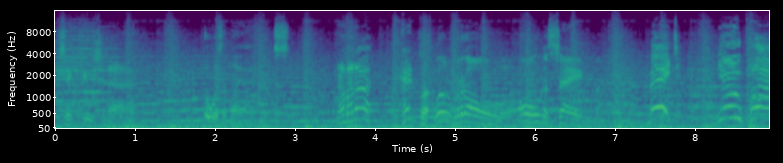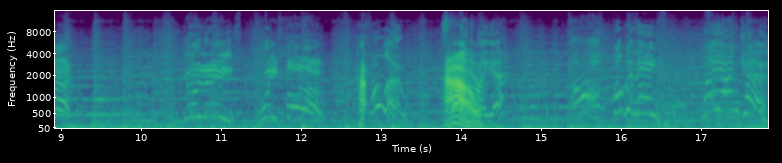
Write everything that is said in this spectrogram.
Executioner. Always in my eyes. No matter, heads will roll all the same. Mate, new plan. You leave, we follow. Ha- Follow? how? Are you? Oh, bugger me! Weigh anchor!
